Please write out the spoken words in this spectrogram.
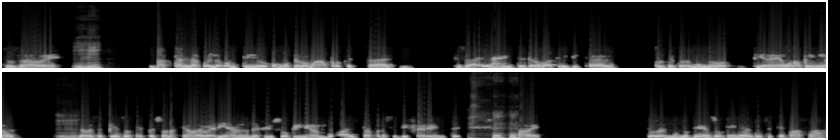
tú sabes, va a estar de acuerdo contigo, como te lo van a protestar. la gente te lo va a criticar porque todo el mundo tiene una opinión. Yo a veces pienso que hay personas que no deberían decir su opinión en voz alta, pero eso es diferente. ¿sabes? Todo el mundo tiene su opinión, entonces, ¿qué pasa?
